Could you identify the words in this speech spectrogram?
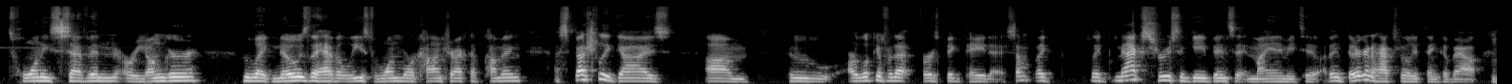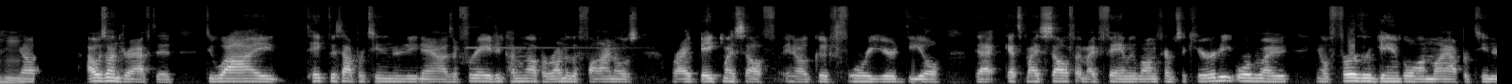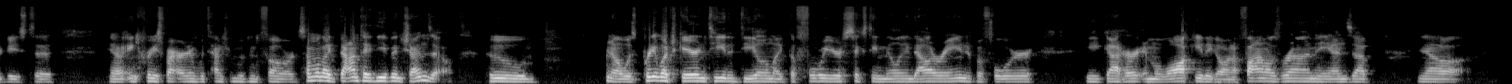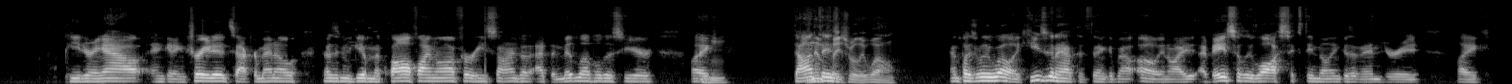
27 or younger who like knows they have at least one more contract upcoming especially guys um, who are looking for that first big payday some like like max Strus and gabe vincent in miami too i think they're going to have to really think about mm-hmm. you know i was undrafted do I take this opportunity now as a free agent coming off a run of the finals where I bake myself, you know, a good four year deal that gets myself and my family long term security, or do I, you know, further gamble on my opportunities to, you know, increase my earning potential moving forward? Someone like Donte DiVincenzo, who, you know, was pretty much guaranteed a deal in like the four year, $60 million range before he got hurt in Milwaukee. They go on a finals run. He ends up, you know, petering out and getting traded. Sacramento doesn't even give him the qualifying offer. He signed at the mid level this year. Like mm-hmm. Donte plays really well. And plays really well. Like he's going to have to think about, oh, you know, I, I basically lost 60 million because of an injury. Like,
